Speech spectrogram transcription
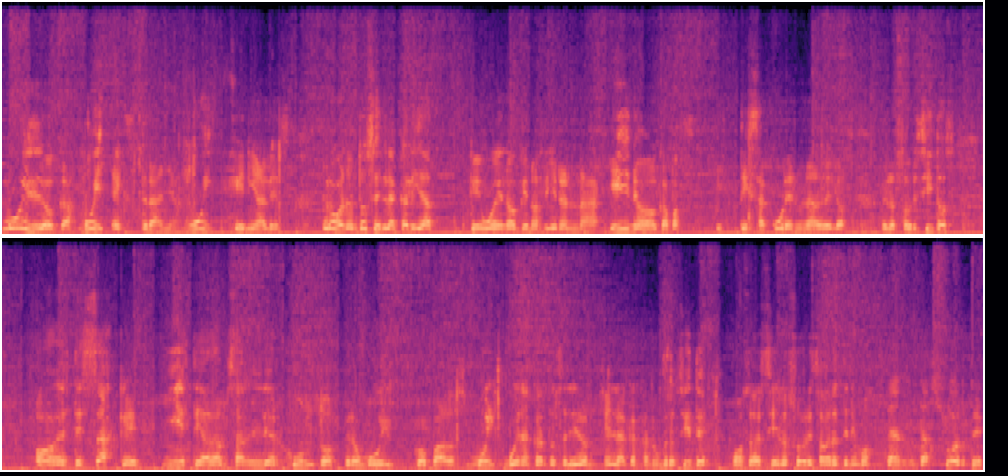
muy locas, muy extrañas, muy geniales. Pero bueno, entonces la calidad, qué bueno que nos dieron a Ino, capaz este Sakura en uno de los, de los sobrecitos o este Sasuke y este Adam Sandler juntos, pero muy copados. Muy buenas cartas salieron en la caja número 7. Vamos a ver si en los sobres ahora tenemos tanta suerte.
